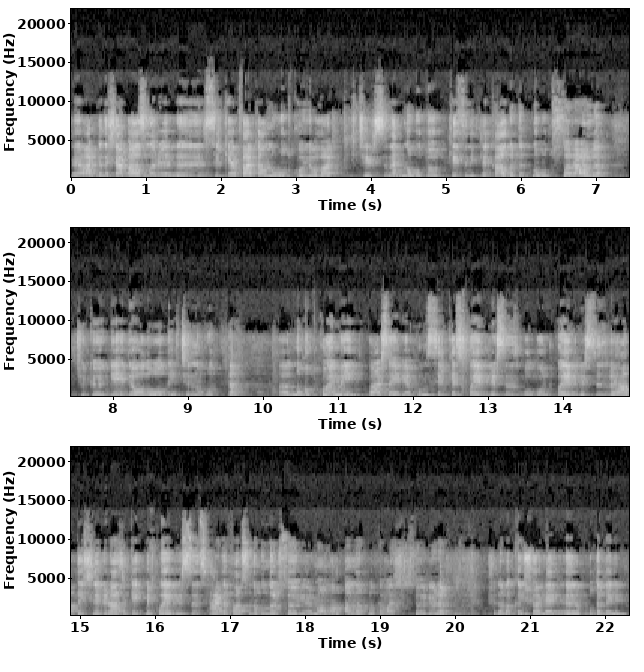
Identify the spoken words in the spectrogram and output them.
Ee, arkadaşlar bazıları e, sirke yaparken nohut koyuyorlar içerisine. Nohutu kesinlikle kaldırdık. Nohut zararlı. Çünkü GDO'lu olduğu için nohutta e, Nohut koymayın. Varsa ev yapımı sirkesi koyabilirsiniz. Bulgur koyabilirsiniz. Veyahut da içine birazcık ekmek koyabilirsiniz. Her defasında bunları söylüyorum ama anlatmak amaçlı söylüyorum. Şurada bakın şöyle e, bu da benim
